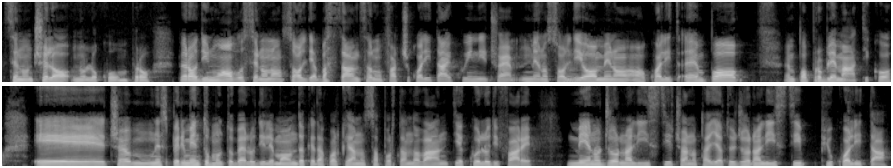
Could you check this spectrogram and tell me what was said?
se non ce l'ho non lo compro. Però di nuovo, se non ho soldi abbastanza non faccio qualità e quindi cioè meno soldi mm. ho, meno ho qualità. È un po' è un po' problematico e c'è un esperimento molto bello di Le Monde che da qualche anno sta portando avanti è quello di fare meno giornalisti, cioè hanno tagliato i giornalisti, più qualità,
